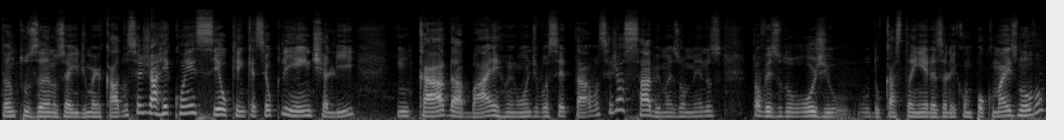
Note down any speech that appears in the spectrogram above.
tantos anos aí de mercado, você já reconheceu quem quer ser o cliente ali em cada bairro em onde você tá, você já sabe mais ou menos, talvez o do, hoje o, o, do Castanheiras ali que é um pouco mais novo,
